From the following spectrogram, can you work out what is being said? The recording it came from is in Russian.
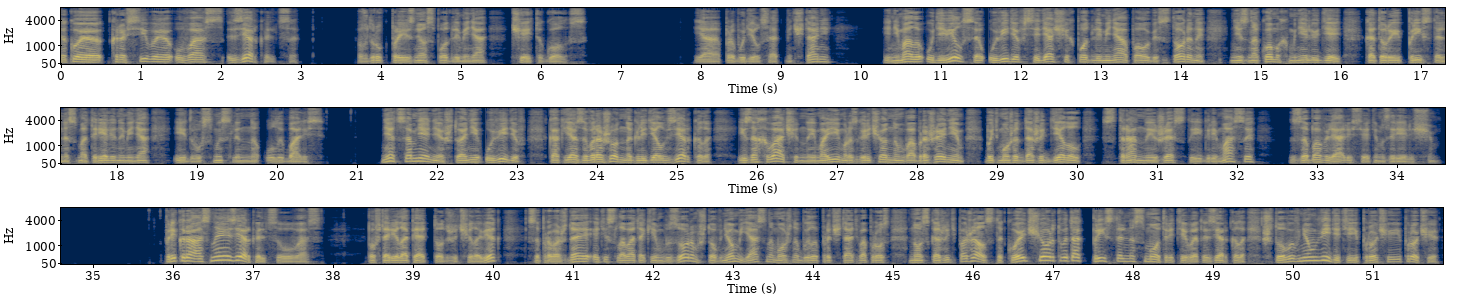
какое красивое у вас зеркальце! — вдруг произнес подле меня чей-то голос. Я пробудился от мечтаний и немало удивился, увидев сидящих подле меня по обе стороны незнакомых мне людей, которые пристально смотрели на меня и двусмысленно улыбались. Нет сомнения, что они, увидев, как я завороженно глядел в зеркало и, захваченный моим разгоряченным воображением, быть может, даже делал странные жесты и гримасы, забавлялись этим зрелищем. — Прекрасное зеркальце у вас! — повторил опять тот же человек, сопровождая эти слова таким взором, что в нем ясно можно было прочитать вопрос. «Но скажите, пожалуйста, кой черт вы так пристально смотрите в это зеркало? Что вы в нем видите?» и прочее, и прочее.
